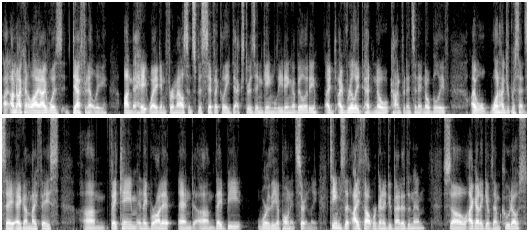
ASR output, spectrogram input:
I, I'm not gonna lie, I was definitely on the hate wagon for MOUZ and specifically Dexter's in-game leading ability. I I really had no confidence in it, no belief. I will 100% say egg on my face. Um, they came and they brought it, and um, they beat worthy opponents, certainly. Teams that I thought were going to do better than them. So I got to give them kudos.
